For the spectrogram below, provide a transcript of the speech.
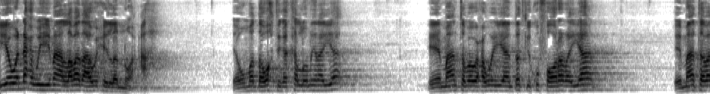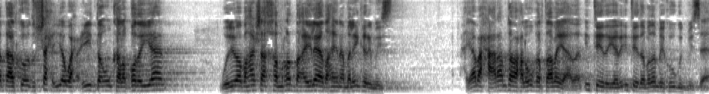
Iyo wanaxwihimaa labadaa wixii la nooc ah ee ummadda wakhtiga ka luminaya ee maantaba waxa weeyaan dadkii ku foorarayaan ee maantaba qaarkood shax iyo wax ciidda un kala qodayaan weliba bahasha khamradda ay leedahayna malayn kari mayse waxyaabaha xaaraamta waxa lagu gartaabay aadan. Inteeda yar inteeda badan bay kuu gudbaysaa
